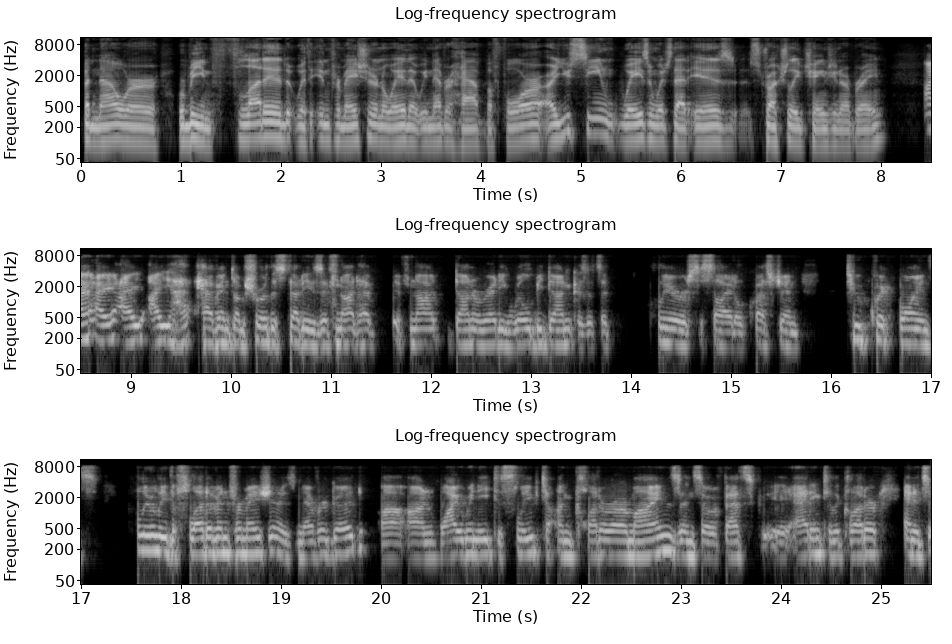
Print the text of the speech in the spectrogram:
but now we're we're being flooded with information in a way that we never have before are you seeing ways in which that is structurally changing our brain I, I, I haven't. I'm sure the studies, if not have, if not done already, will be done because it's a clear societal question. Two quick points. Clearly, the flood of information is never good uh, on why we need to sleep to unclutter our minds. And so, if that's adding to the clutter, and it's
